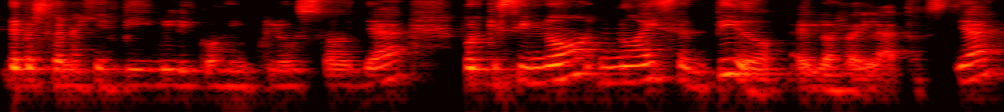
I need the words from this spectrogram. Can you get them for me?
de personajes bíblicos incluso, ¿ya?, porque si no, no hay sentido en los relatos, ¿ya?,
